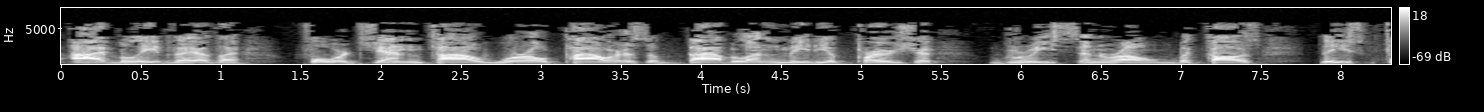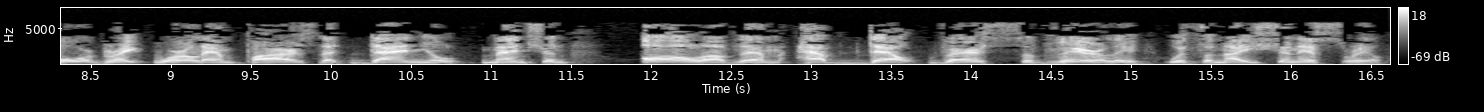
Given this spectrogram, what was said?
I believe they're the four Gentile world powers of Babylon, Media, Persia, Greece, and Rome, because these four great world empires that Daniel mentioned, all of them have dealt very severely with the nation Israel.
